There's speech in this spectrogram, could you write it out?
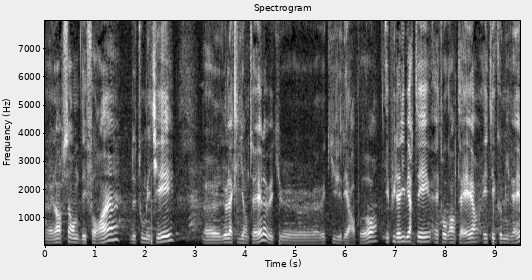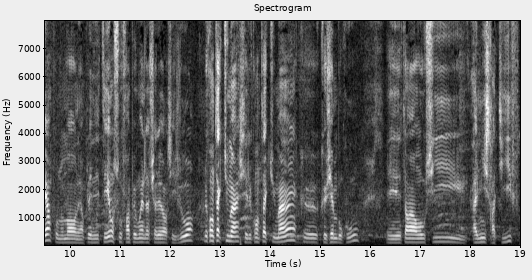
euh, l'ensemble des forains, de tout métier, euh, de la clientèle avec, euh, avec qui j'ai des rapports. Et puis la liberté, être au grand air, été comme hiver. Pour le moment, on est en plein été, on souffre un peu moins de la chaleur ces jours. Le contact humain, c'est le contact humain que, j'aime beaucoup. Et étant aussi administratif,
